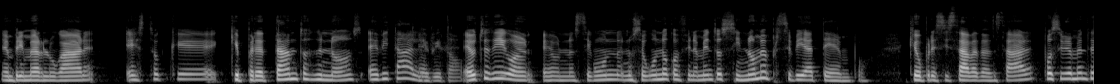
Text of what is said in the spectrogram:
em primeiro lugar isto que, que para tantos de nós é vital. É vital. Eu te digo, eu no segundo, no segundo confinamento, se não me percebia a tempo que eu precisava dançar, possivelmente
